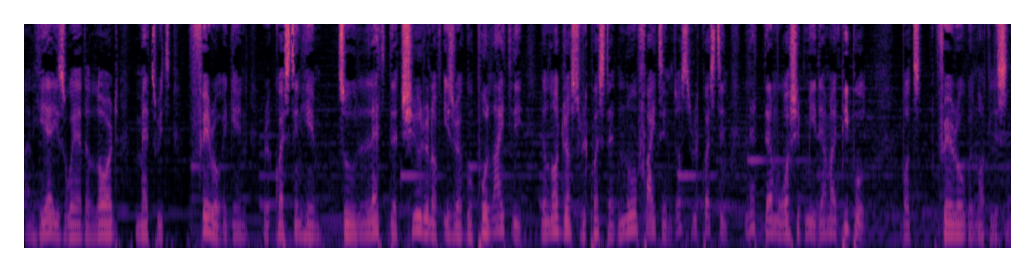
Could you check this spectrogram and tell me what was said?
And here is where the Lord met with Pharaoh again, requesting him to let the children of Israel go politely. The Lord just requested, no fighting, just requesting, let them worship me. They are my people. But Pharaoh will not listen.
